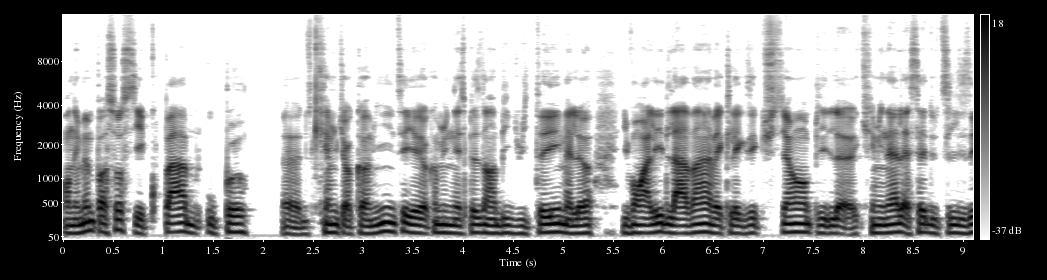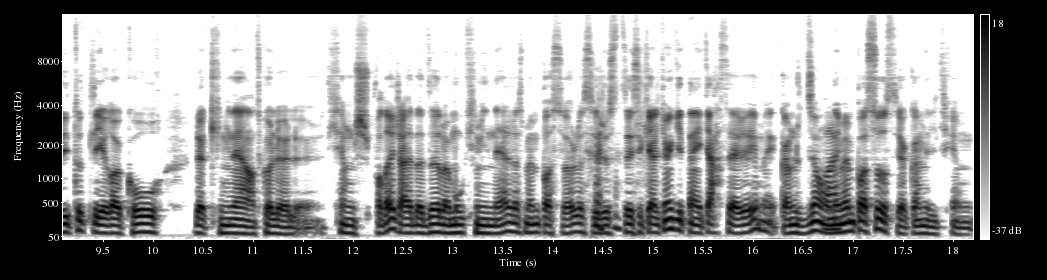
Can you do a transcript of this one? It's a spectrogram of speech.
On n'est même pas sûr s'il est coupable ou pas euh, du crime qu'il a commis. Tu sais, il y a comme une espèce d'ambiguïté, mais là, ils vont aller de l'avant avec l'exécution, puis le criminel essaie d'utiliser tous les recours. Le criminel, en tout cas, le, le crime... Faudrait que j'arrête de dire le mot criminel, là, c'est même pas ça. C'est juste, c'est quelqu'un qui est incarcéré, mais comme je dis, on n'est Ouais. même pas sûr s'il a commis le crime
